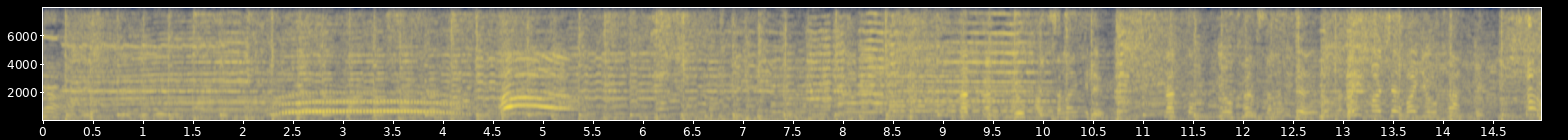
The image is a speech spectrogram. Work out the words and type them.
มานัดกันอยู่ข้างสไลเดอร์นัดกันอยู่ข้างสไลเดอร์สไลด์มาเจอมาอยู่ข้างเด็กอ้าว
